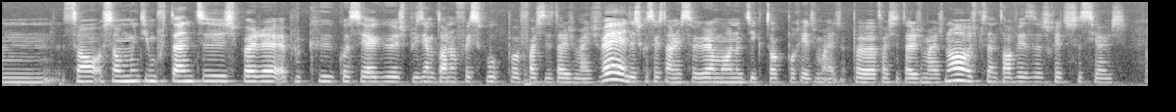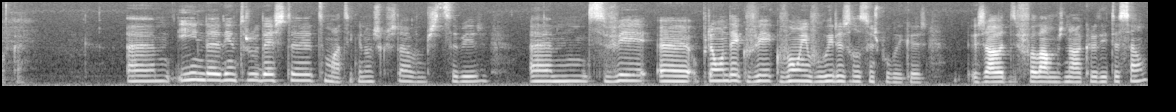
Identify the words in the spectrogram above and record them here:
um, são, são muito importantes para porque consegues, por exemplo, estar no Facebook para faixas etárias mais velhas, consegues estar no Instagram ou no TikTok para, redes mais, para faixas etárias mais novas, portanto, talvez as redes sociais. Ok. Um, e ainda dentro desta temática, nós gostávamos de saber um, se vê uh, para onde é que vê que vão evoluir as relações públicas já falámos na acreditação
